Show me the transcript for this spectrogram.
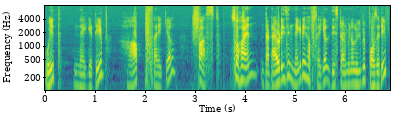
with negative half cycle first. So when the diode is in negative half cycle this terminal will be positive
